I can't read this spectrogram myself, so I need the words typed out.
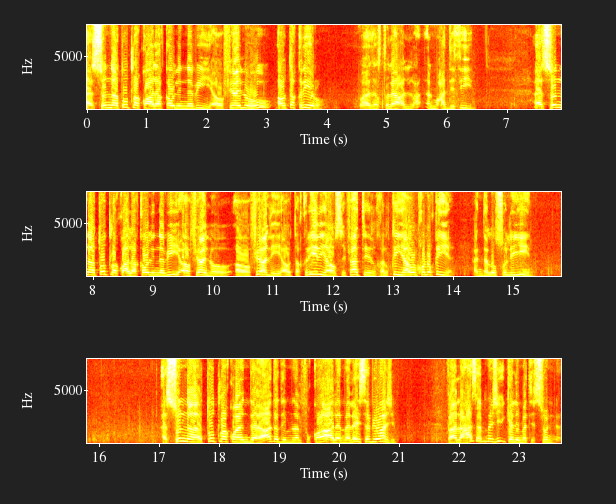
السنة تطلق على قول النبي أو فعله أو تقريره. وهذا اصطلاح المحدثين. السنة تطلق على قول النبي أو فعله أو فعله أو تقريره أو صفاته الخلقية أو الخلقية عند الأصوليين. السنة تطلق عند عدد من الفقهاء على ما ليس بواجب فعلى حسب مجيء كلمة السنة.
